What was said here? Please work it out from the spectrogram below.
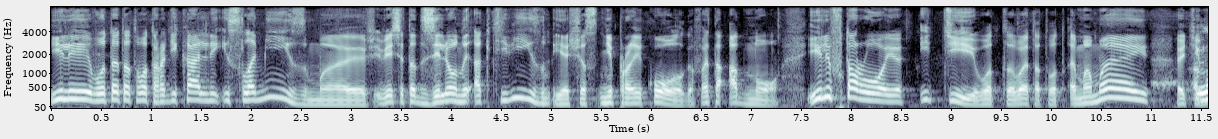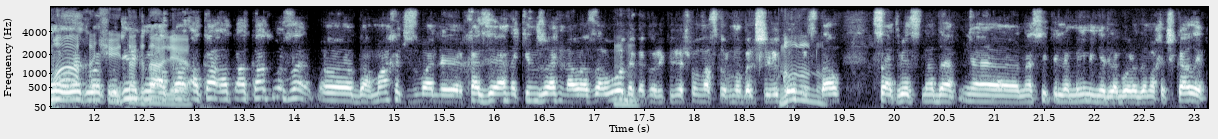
Или вот этот вот радикальный исламизм, э, весь этот зеленый активизм, я сейчас не про экологов, это одно. Или второе, идти вот в этот вот ММА, эти ну, махачи вот, и так далее. А, а, а, а как вы, э, да, Махач звали хозяина кинжального завода, mm-hmm. который перешел на сторону большевиков ну, ну, и стал, соответственно, да, э, носителем имени для города Махачкалы.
